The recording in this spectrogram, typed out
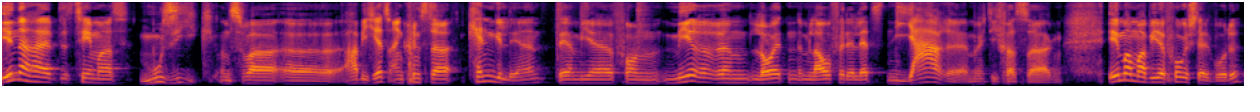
innerhalb des Themas Musik. Und zwar äh, habe ich jetzt einen Künstler kennengelernt, der mir von mehreren Leuten im Laufe der letzten Jahre, möchte ich fast sagen, immer mal wieder vorgestellt wurde,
